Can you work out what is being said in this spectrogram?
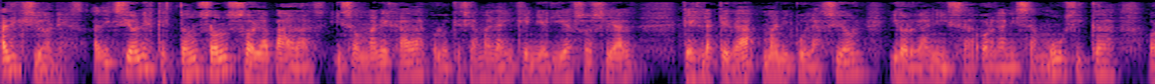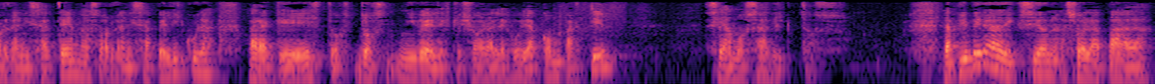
Adicciones. Adicciones que son solapadas y son manejadas por lo que se llama la ingeniería social, que es la que da manipulación y organiza. Organiza música, organiza temas, organiza películas, para que estos dos niveles que yo ahora les voy a compartir seamos adictos. La primera adicción solapada,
